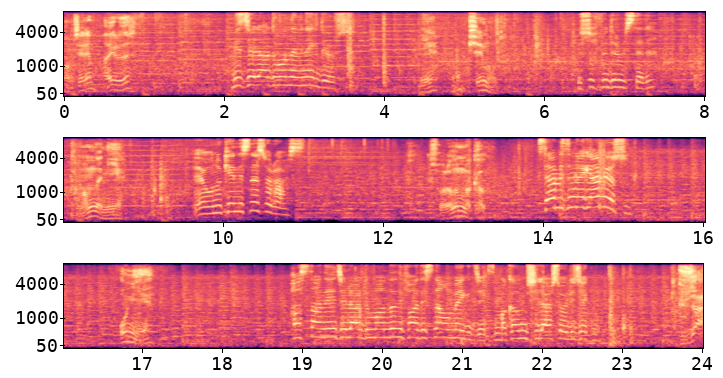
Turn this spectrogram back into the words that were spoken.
Komiserim hayırdır? Biz Celal Duman'ın evine gidiyoruz. Niye? Bir şey mi oldu? Yusuf müdürüm istedi. Tamam da niye? E onu kendisine sorarsın. E, soralım bakalım. Sen bizimle gelmiyorsun. O niye? Hastaneye Celal Duman'dan ifadesini almaya gideceksin. Bakalım bir şeyler söyleyecek mi? Güzel.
